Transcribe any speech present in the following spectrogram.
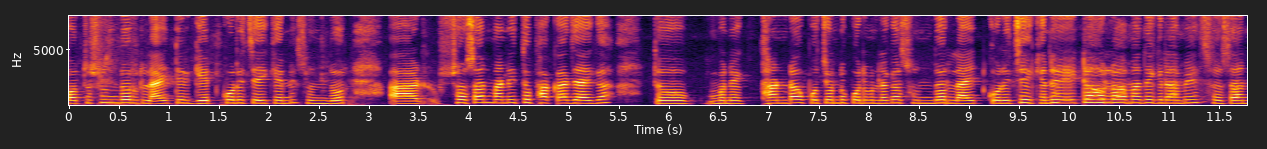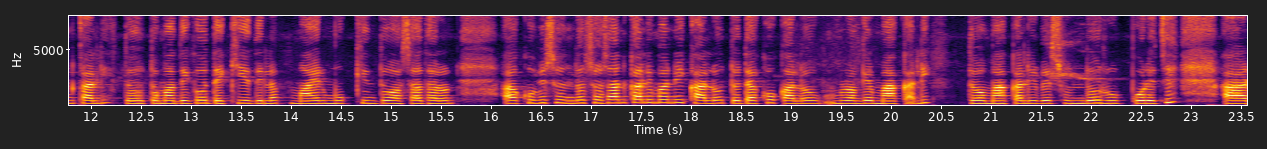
কত সুন্দর লাইটের গেট করেছে এইখানে, সুন্দর। আর শ্মশান মানেই তো ফাঁকা জায়গা, তো মানে ঠান্ডাও প্রচণ্ড পরিমাণ লাগে, সুন্দর লাইট করেছে এখানে। এটা হলো আমাদের গ্রামে শ্মশান কালী, তো তোমাদেরকেও দেখিয়ে দিলাম। মায়ের মুখ কিন্তু অসাধারণ। আর খুবই সুন্দর, শ্মশান কালী মানেই কালো, তো দেখো কালো রঙের মা কালী। তো মা কালীর বেশ সুন্দর রূপ করেছে। আর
